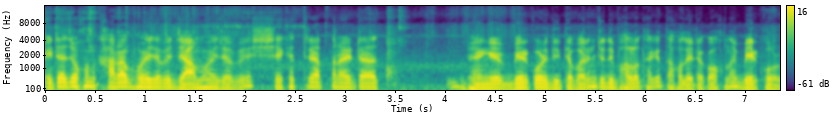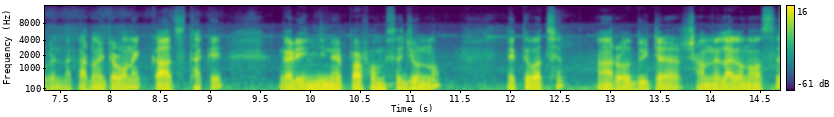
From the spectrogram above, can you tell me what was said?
এটা যখন খারাপ হয়ে যাবে জাম হয়ে যাবে সেক্ষেত্রে আপনারা এটা ভেঙে বের করে দিতে পারেন। যদি ভালো থাকে তাহলে এটা কখনোই বের করবেন না, কারণ এটার অনেক কাজ থাকে গাড়ি ইঞ্জিনের পারফরমেন্সের জন্য। দেখতে পাচ্ছেন আরও দুইটা সামনে লাগানো আছে।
